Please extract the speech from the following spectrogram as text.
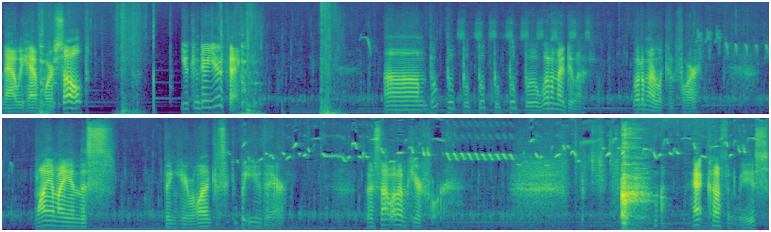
Now we have more salt. You can do your thing. Um, boop, boop, boop, boop, boop, boop, boop. What am I doing? What am I looking for? Why am I in this thing here? Well, I guess I can put you there. That's not what I'm here for. Hat, cuff, and wheeze.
